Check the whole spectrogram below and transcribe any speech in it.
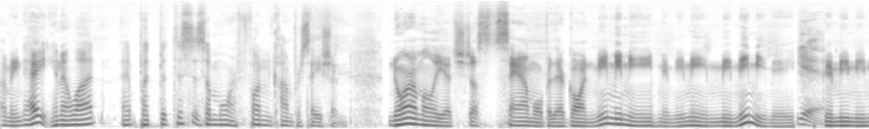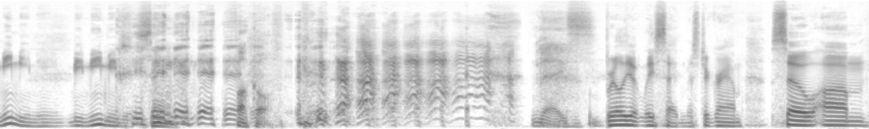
I mean, hey, you know what? Uh, But but this is a more fun conversation. Normally, it's just Sam over there going me me me me me me me me me me Yeah. me me me me me me me me me me. Sam, fuck off. nice. Brilliantly said, Mr. Graham. So, um,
